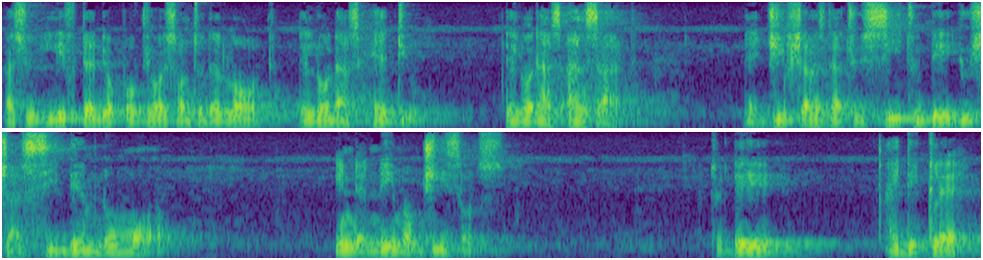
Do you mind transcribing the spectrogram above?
as you lifted up your voice unto the Lord, the Lord has heard you, the Lord has answered. The Egyptians that you see today, you shall see them no more. In the name of Jesus. Today, I declare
